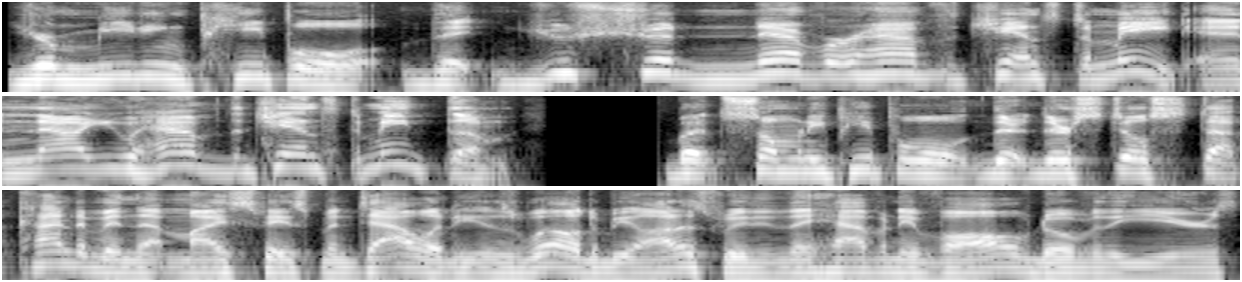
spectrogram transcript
You're meeting people that you should never have the chance to meet, and now you have the chance to meet them but so many people they're, they're still stuck kind of in that myspace mentality as well to be honest with you. They haven't evolved over the years.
